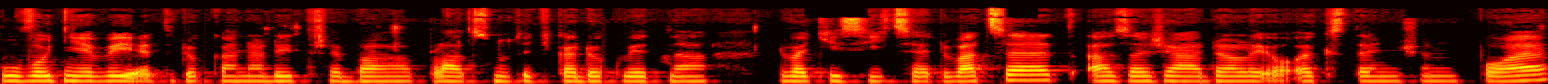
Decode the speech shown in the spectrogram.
původně vyjet do Kanady třeba plácnu teďka do května 2020 a zažádali o extension POE,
